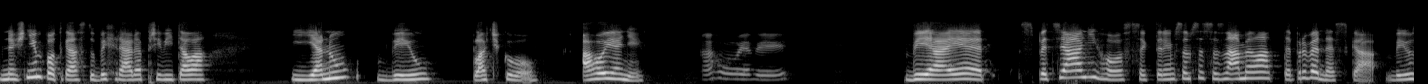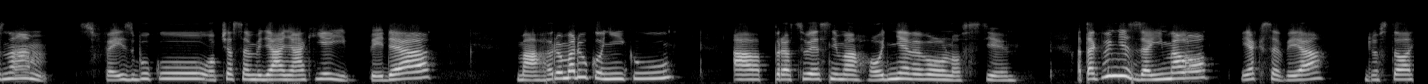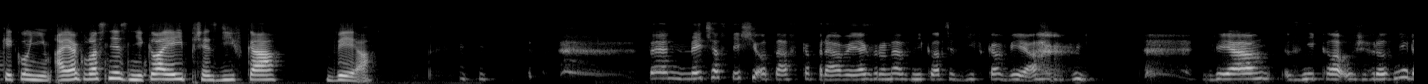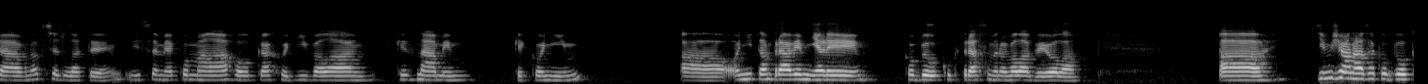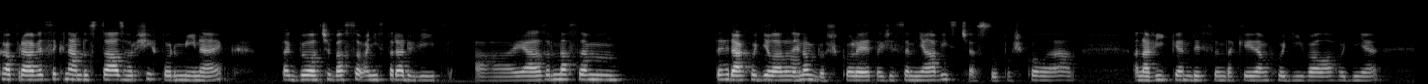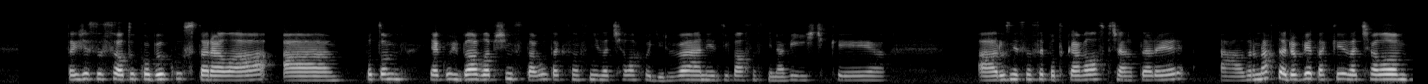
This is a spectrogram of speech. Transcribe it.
V dnešním podcastu bych ráda přivítala Janu Viu Plačkovou. Ahoj Jani. Ahoj Evi. Via je speciální host, se kterým jsem se seznámila teprve dneska. Viu znám z Facebooku, občas jsem viděla nějaký její videa, má hromadu koníků a pracuje s nima hodně ve volnosti. A tak by mě zajímalo, jak se Via dostala ke koním a jak vlastně vznikla její přezdívka Via. To je nejčastější otázka právě, jak zrovna vznikla přezdívka Via. Via vznikla už hrozně dávno, před lety, když jsem jako malá holka chodívala ke známým, ke koním. A oni tam právě měli kobylku, která se jmenovala Viola. A tím, že ona ta kobylka právě se k nám dostala z horších podmínek, tak bylo třeba se o ní starat víc. A já zrovna jsem tehdy chodila jenom do školy, takže jsem měla víc času po škole a, a na víkendy jsem taky tam chodívala hodně. Takže jsem se o tu kobylku starala a potom, jak už byla v lepším stavu, tak jsem s ní začala chodit ven, jezdívala jsem s ní na výšky a, a různě jsem se potkávala s přáteli a zrovna v té době taky začalo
